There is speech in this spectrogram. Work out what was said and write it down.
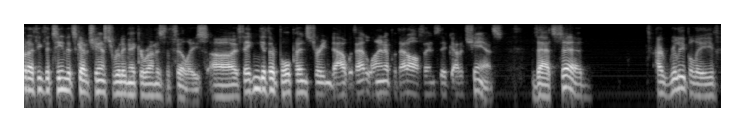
but I think the team that's got a chance to really make a run is the Phillies. Uh, if they can get their bullpen straightened out with that lineup, with that offense, they've got a chance. That said, I really believe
